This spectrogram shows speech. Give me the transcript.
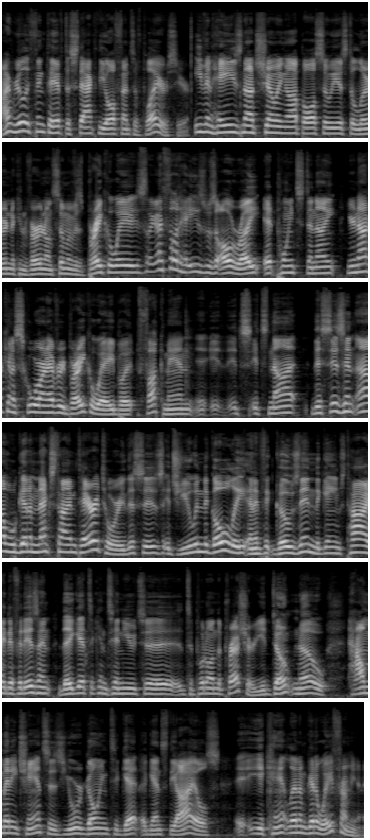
i really think they have to stack the offensive players here. Even hayes not showing up also he has to learn to convert on some of his breakaways. Like i thought hayes was all right at points tonight. You're not going to score on every breakaway but fuck man it, it's it's not this isn't ah we'll get him next time territory. This is it's you and the goal goalie, and if it goes in, the game's tied. If it isn't, they get to continue to to put on the pressure. You don't know how many chances you're going to get against the Isles. You can't let them get away from you.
